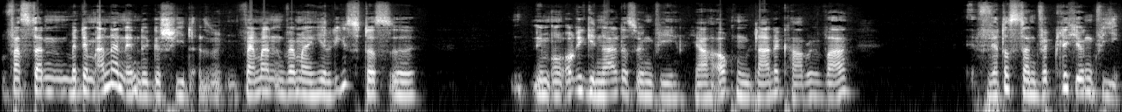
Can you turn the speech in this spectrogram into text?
was dann mit dem anderen Ende geschieht. Also wenn man, wenn man hier liest, dass äh, im Original das irgendwie ja auch ein Ladekabel war, wird das dann wirklich irgendwie,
